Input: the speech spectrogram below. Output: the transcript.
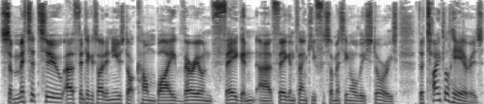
submitted to uh, fintechinsidernews.com by very own Fagan. Uh, Fagan, thank you for submitting all these stories. The title here is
